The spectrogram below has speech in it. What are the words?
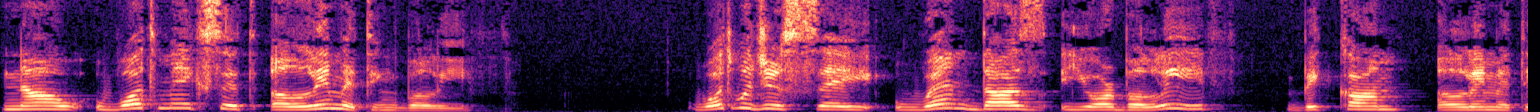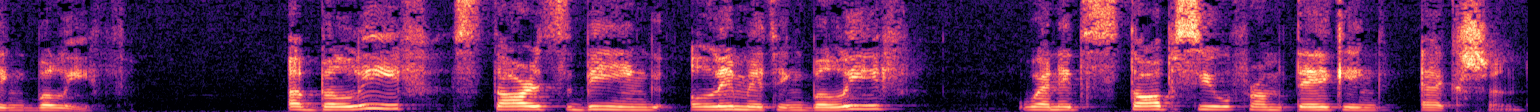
Now, what makes it a limiting belief? What would you say when does your belief become a limiting belief? A belief starts being limiting belief when it stops you from taking action.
